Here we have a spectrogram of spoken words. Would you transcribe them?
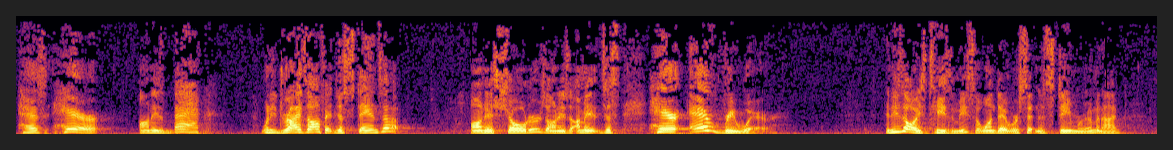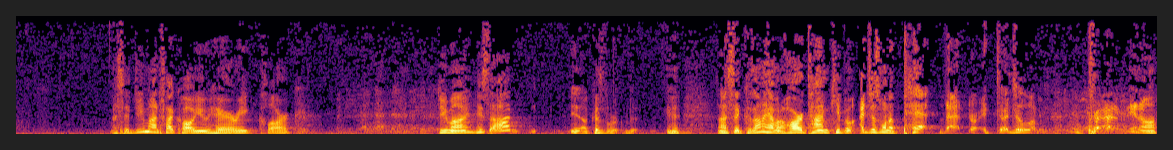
has hair on his back. When he dries off, it just stands up. On his shoulders, on his, I mean, just hair everywhere. And he's always teasing me. So one day we're sitting in the steam room and I, I said, do you mind if I call you Harry Clark? Do you mind? He said, I, you know, cause we're, and I said, cause I'm having a hard time keeping, I just want to pet that, right? I just pet, you know.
